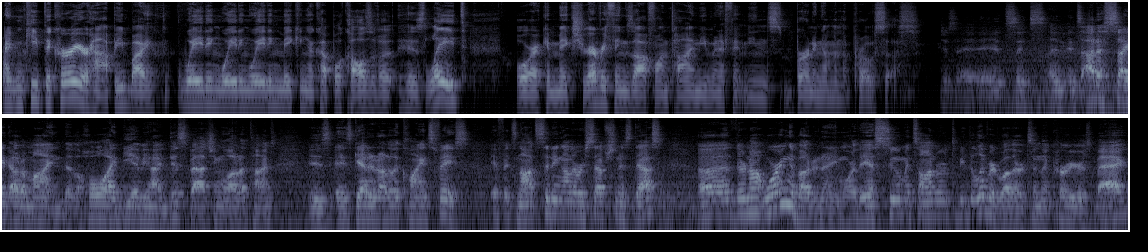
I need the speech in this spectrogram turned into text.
I can keep the courier happy by waiting, waiting, waiting, making a couple of calls of his late, or I can make sure everything's off on time, even if it means burning them in the process. Just, it's it's it's out of sight, out of mind. The whole idea behind dispatching a lot of times is is get it out of the client's face. If it's not sitting on the receptionist's desk, uh, they're not worrying about it anymore. They assume it's en route to be delivered, whether it's in the courier's bag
